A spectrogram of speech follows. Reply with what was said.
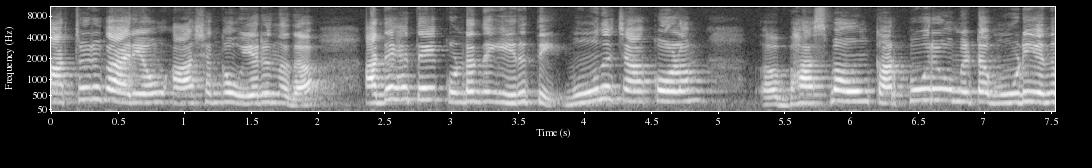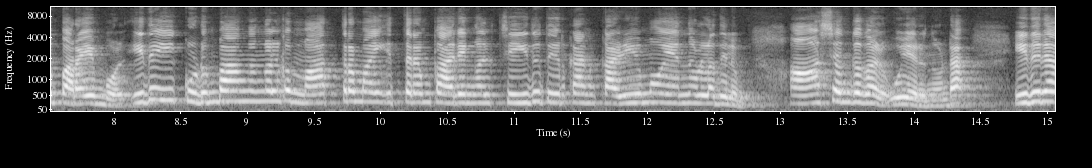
മറ്റൊരു കാര്യവും ആശങ്ക ഉയരുന്നത്. അദ്ദേഹത്തെ കൊണ്ടുവന്ന് ഇരുത്തി മൂന്ന് ചാക്കോളം ഭസ്മവും കർപ്പൂരവും ഇട്ട് മൂടി എന്ന് പറയുമ്പോൾ ഇത് ഈ കുടുംബാംഗങ്ങൾക്ക് മാത്രമായി ഇത്തരം കാര്യങ്ങൾ ചെയ്തു തീർക്കാൻ കഴിയുമോ എന്നുള്ളതിലും ആശങ്കകൾ ഉയരുന്നുണ്ട്. ഇതിന്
